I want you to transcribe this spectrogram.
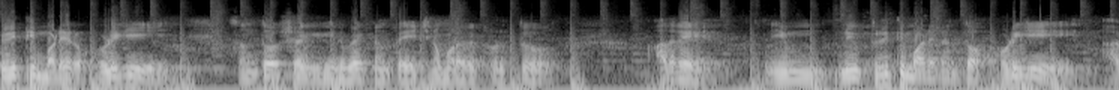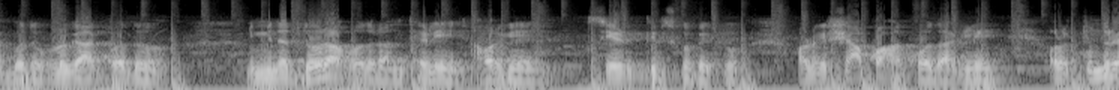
ಪ್ರೀತಿ ಮಾಡಿರೋ ಹುಡುಗಿ ಸಂತೋಷವಾಗಿ ಇರಬೇಕಂತ ಯೋಚನೆ ಮಾಡಬೇಕು ಹೊರತು, ಆದರೆ ನಿಮ್ಮ ನೀವು ಪ್ರೀತಿ ಮಾಡಿರೋಂಥ ಹುಡುಗಿ ಆಗ್ಬೋದು, ಹುಡುಗ ಆಗ್ಬೋದು, ನಿಮ್ಮಿಂದ ದೂರ ಹೋದರು ಅಂಥೇಳಿ ಅವ್ರಿಗೆ ಸೇಡು ತೀರಿಸ್ಕೋಬೇಕು ಅವ್ರಿಗೆ ಶಾಪ ಹಾಕೋದಾಗಲಿ ಅವ್ರಿಗೆ ತೊಂದರೆ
